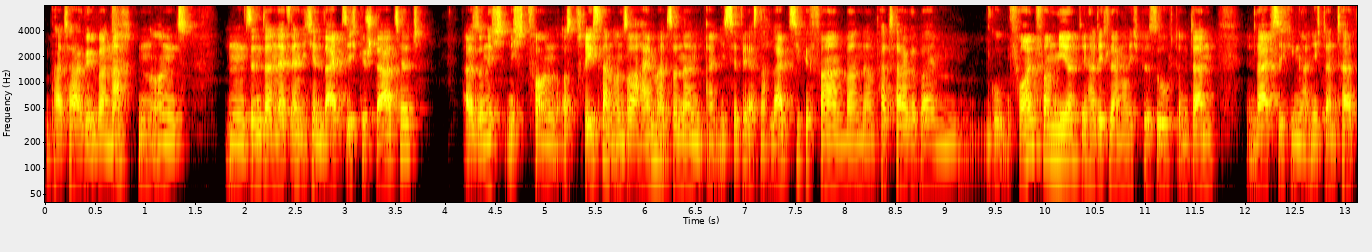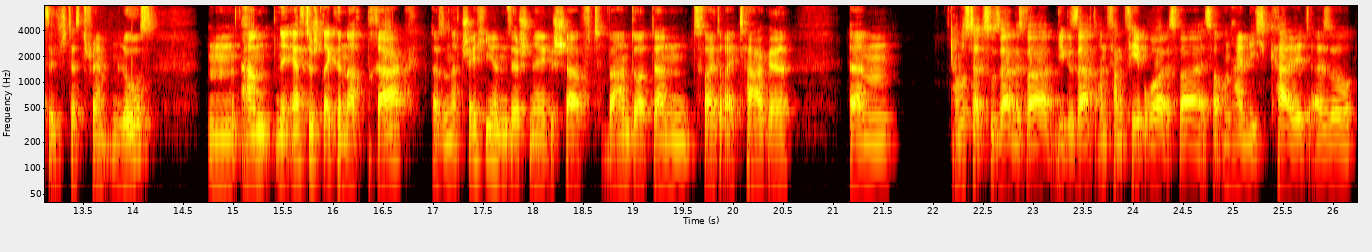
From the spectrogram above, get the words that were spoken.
ein paar Tage übernachten und sind dann letztendlich in Leipzig gestartet also nicht, nicht von Ostfriesland, unserer Heimat, sondern eigentlich sind wir erst nach Leipzig gefahren, waren da ein paar Tage beim guten Freund von mir, den hatte ich lange nicht besucht. Und dann in Leipzig ging eigentlich dann tatsächlich das Trampen los. Hm, haben eine erste Strecke nach Prag, also nach Tschechien, sehr schnell geschafft, waren dort dann zwei, drei Tage. Ähm, ich muss dazu sagen, es war, wie gesagt, Anfang Februar, es war, es war unheimlich kalt. Also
